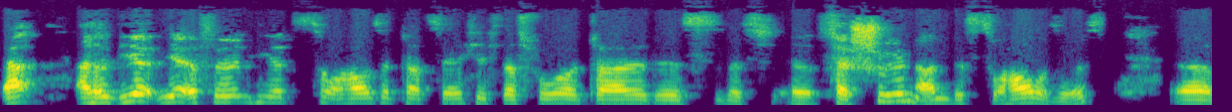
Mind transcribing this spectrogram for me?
Ja, also wir, wir erfüllen hier zu Hause tatsächlich das Vorurteil des, des äh, Verschönern des Zuhauses. Äh,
